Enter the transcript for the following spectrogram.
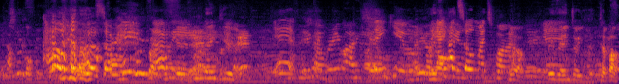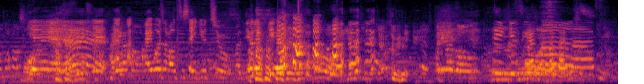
oh, sorry, sorry. Thank you. Thank you very much. Thank you. Like, I had so much fun. Yeah, we've enjoyed Japan. More. Yeah, yeah. I, I, was about to say you too, but you live here. thank you, Ziato.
